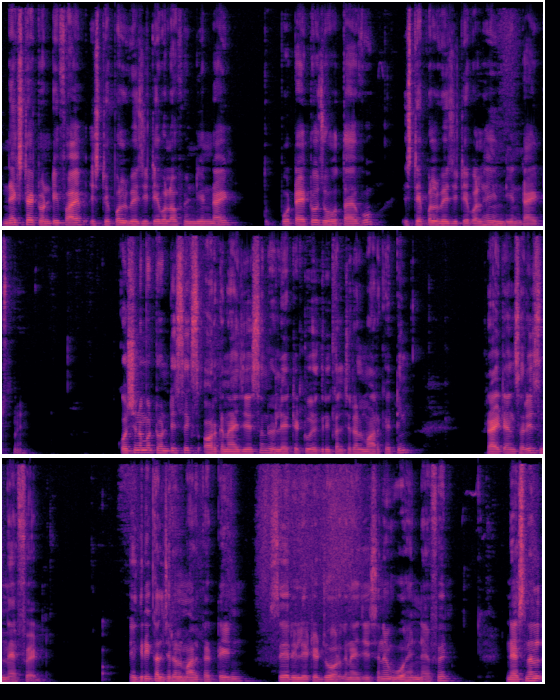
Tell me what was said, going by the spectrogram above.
नेक्स्ट है twenty five staple vegetable of Indian diet तो पोटैटो जो होता है वो स्टेपल वेजिटेबल है इंडियन डाइट में। Question number twenty six organisation related to agricultural marketing right answer is NAFED agricultural marketing से रिलेटेड जो ऑर्गेनाइजेशन है वो है NAFED national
